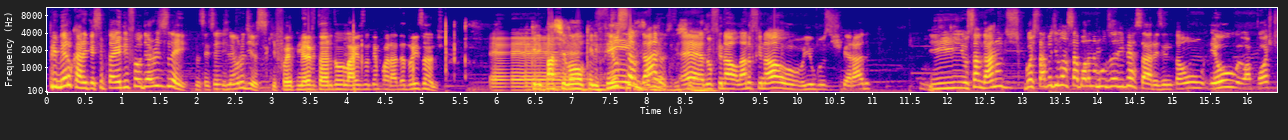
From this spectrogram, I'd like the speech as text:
Primeiro cara a interceptar ele foi o Darius Slay. Não sei se vocês lembram disso, que foi a primeira vitória do Lions na temporada há dois anos. É... Aquele passilão que ele E fez. o Sam Darnold, né? é, no final, lá no final, o Eagles desesperado. E o Sam Darnold gostava de lançar a bola na mão dos adversários. Então, eu, eu aposto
